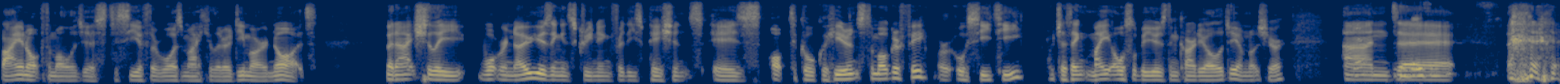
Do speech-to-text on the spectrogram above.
by an ophthalmologist to see if there was macular edema or not. But actually, what we're now using in screening for these patients is optical coherence tomography or OCT, which I think might also be used in cardiology. I'm not sure. And uh,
